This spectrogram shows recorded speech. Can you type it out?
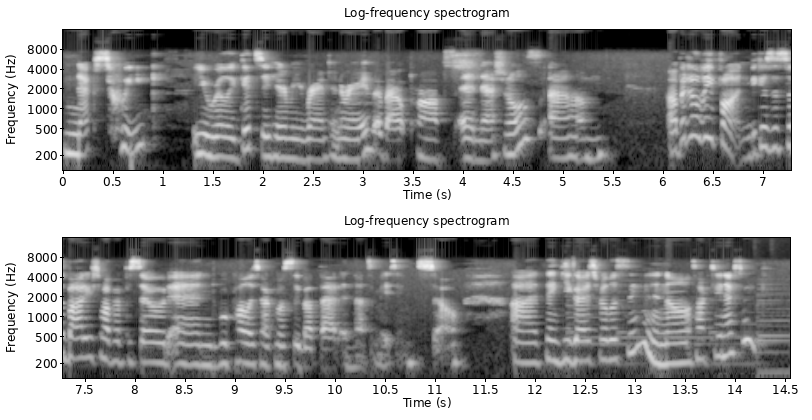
next week, you really get to hear me rant and rave about props and nationals. Um, uh, but it'll be fun because it's a body swap episode, and we'll probably talk mostly about that, and that's amazing. So, uh, thank you guys for listening, and I'll talk to you next week.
